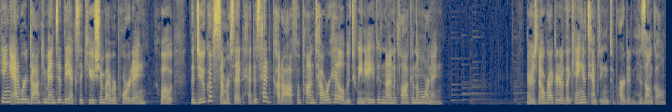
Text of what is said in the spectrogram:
King Edward documented the execution by reporting, quote, the Duke of Somerset had his head cut off upon Tower Hill between 8 and 9 o'clock in the morning. There is no record of the king attempting to pardon his uncle.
